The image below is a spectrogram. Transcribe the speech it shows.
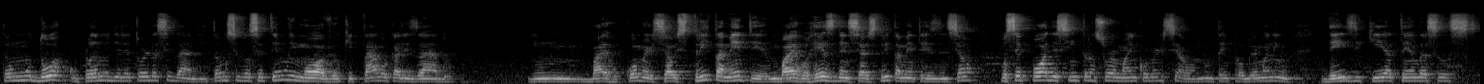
Então mudou o plano diretor da cidade. Então se você tem um imóvel que está localizado em um bairro comercial estritamente, um bairro residencial estritamente residencial, você pode sim transformar em comercial, não tem problema nenhum, desde que atenda essas,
